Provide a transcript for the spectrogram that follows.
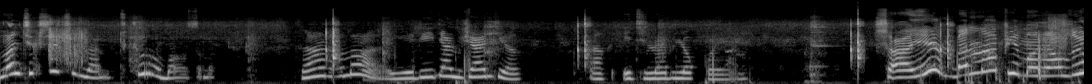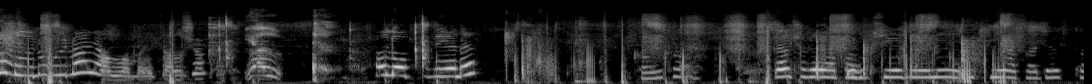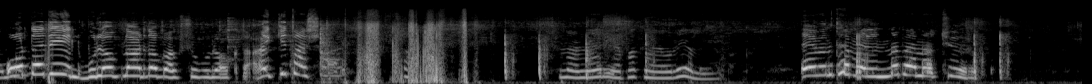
Lan çıksın içinden. Tükürürüm ağzına. Tamam ama yediyeceğim şarkı. Bak içine blok koyalım. Şahin ben ne yapayım ayarlıyorum oyunu oyunu ayarlamaya çalışıyorum. Gel. Al obsidiyene. Kanka. Gel şuraya yapalım. Oksijeni içine yapacağız. Tamam. Orada değil. Bloklarda bak şu blokta. Ay git aşağı. Çınar nereye bak oraya mı yap? Evin temelini ben atıyorum.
